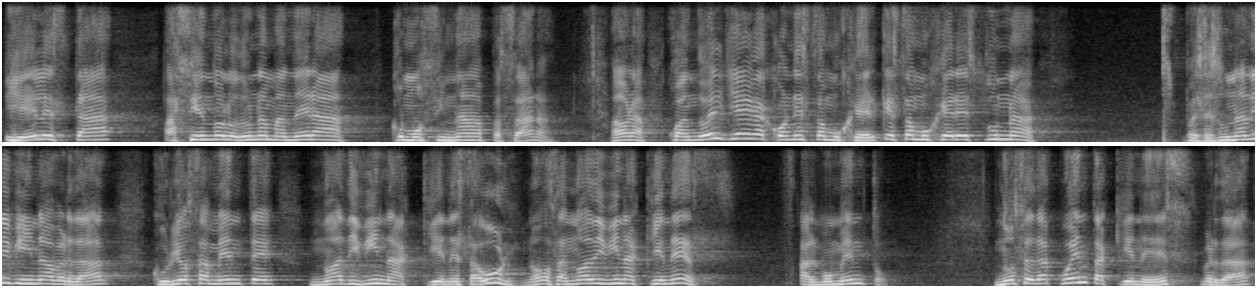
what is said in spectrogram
Y él está haciéndolo de una manera como si nada pasara. Ahora, cuando él llega con esta mujer, que esta mujer es una, pues es una divina, ¿verdad? Curiosamente, no adivina quién es Saúl, ¿no? O sea, no adivina quién es al momento. No se da cuenta quién es, ¿verdad?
